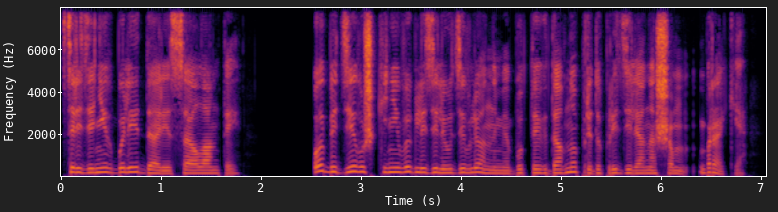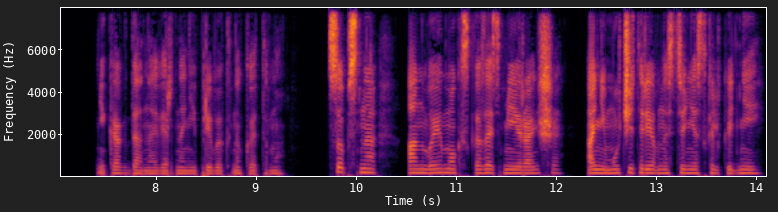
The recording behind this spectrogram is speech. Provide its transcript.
Среди них были и Дарья с Алантой. Обе девушки не выглядели удивленными, будто их давно предупредили о нашем браке. Никогда, наверное, не привыкну к этому. Собственно, Анвей мог сказать мне и раньше, а не мучить ревностью несколько дней.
